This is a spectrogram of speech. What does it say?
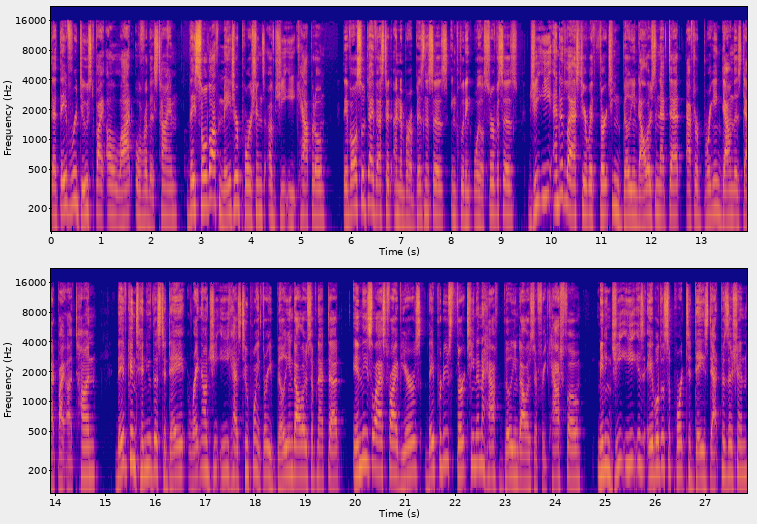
that they've reduced by a lot over this time. They sold off major portions of GE Capital. They've also divested a number of businesses, including oil services. GE ended last year with $13 billion in net debt after bringing down this debt by a ton. They've continued this today. Right now, GE has $2.3 billion of net debt. In these last five years, they produced $13.5 billion of free cash flow, meaning GE is able to support today's debt position.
